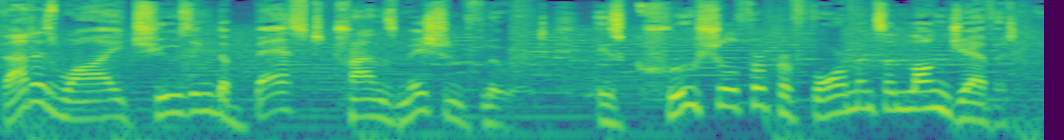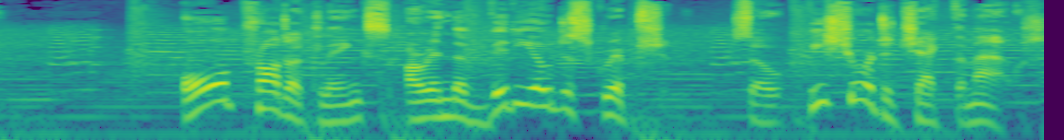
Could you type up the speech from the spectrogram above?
That is why choosing the best transmission fluid is crucial for performance and longevity. All product links are in the video description, so be sure to check them out.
